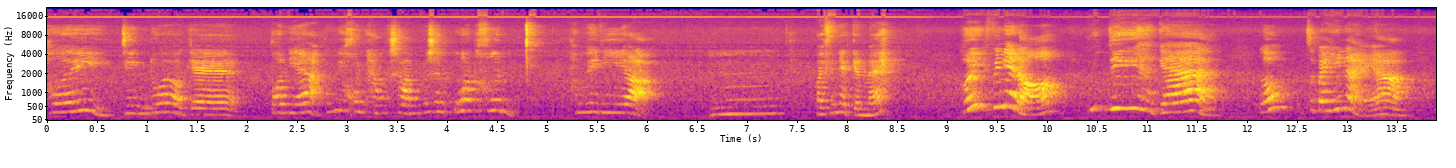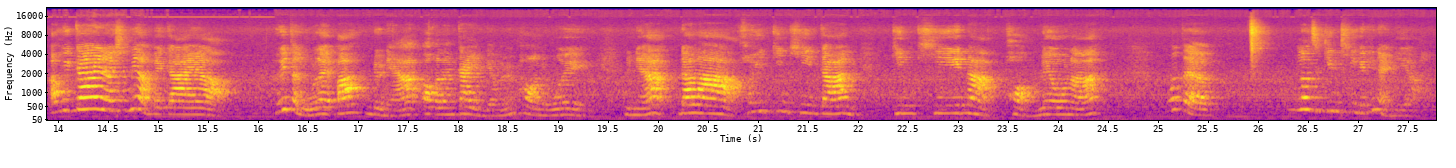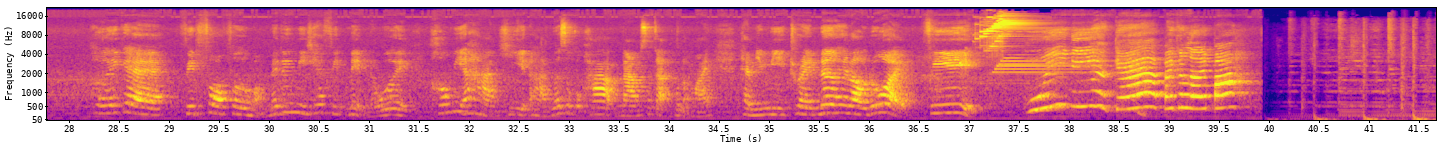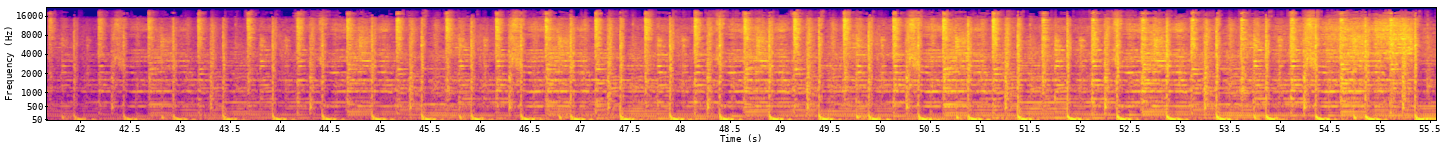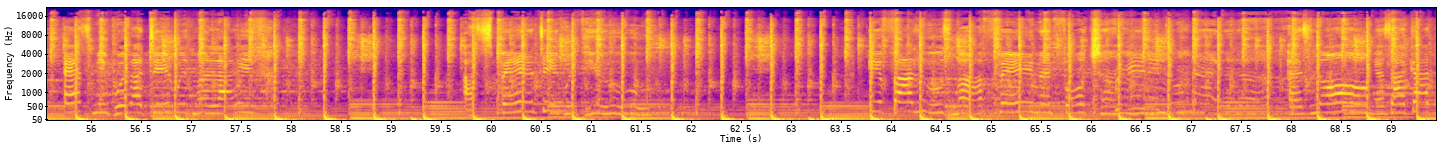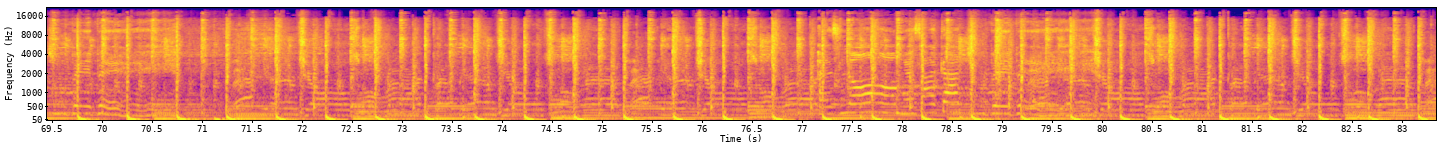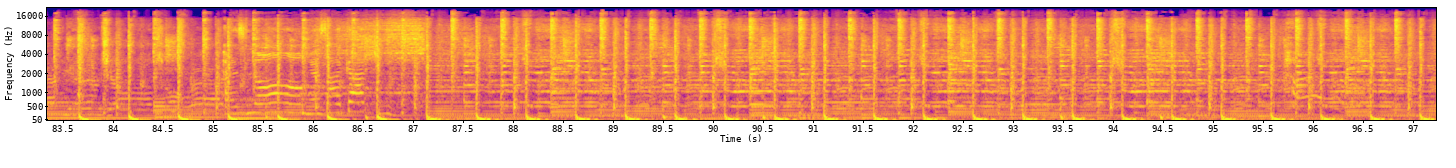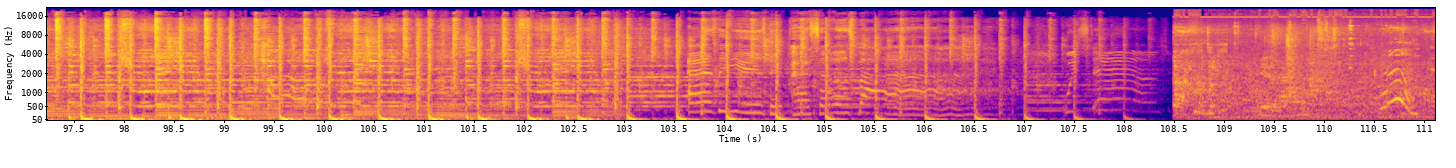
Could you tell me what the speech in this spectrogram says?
เฮ้ย จริงด้วยว่ะแก ตอนเนี้ยก็มีคนทักฉันว่าฉันอ้วนขึ้นทำไงดีอะ อืม ไปฟิตเนสกันไหมเฮ้ยฟิตเนสเหรอเฮ้ยดีอะแก แล้วจะไปที่ไหนอะเอาใกล้ๆนะฉันไม่อยากไปไกลอะเฮ้ยแต่รู้อะไรปะเดี๋ยวนี้ออกกำลังกายอย่างเดียวมันไม่พอนะเว้ย เดี๋ยวนี้ดาราเขาฮิตกินคีนกัน กินคีนอะผอมเร็วนะ ว่าแต่เราจะกินคีนกันที่ไหนดีอะ เฮ้ยแกฟิตฟอร์เฟิร์มอะไม่ได้มีแค่ฟิตเนสนะเว้ยเขามีอาหารคีนอาหารเพื่อสุขภาพน้ำสกัดผลไม้ แถมยังมีเทรนเนอร์ให้เราด้วย ฟรี หุ้ยดีอะแก ไปกันเลยปะ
